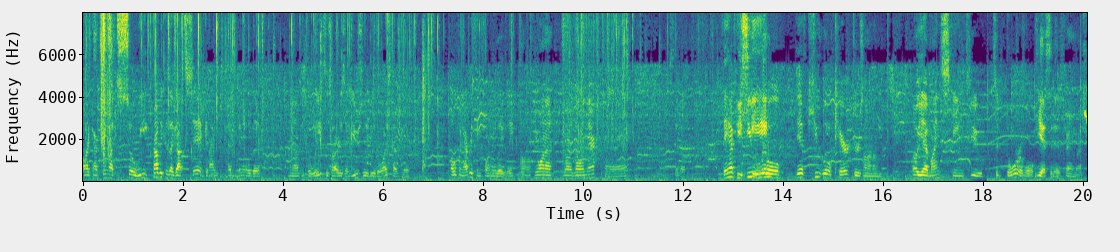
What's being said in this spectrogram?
Like I've been like so weak, probably because I got sick and I haven't been able to, you know, hit the weights as hard as I usually do. The wife have to open everything for me lately. Oh. You wanna you wanna go in there? All right. They have He's cute skiing? little. They have cute little characters on them. Oh yeah, mine's skiing too. It's adorable. Yes, it is very much.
